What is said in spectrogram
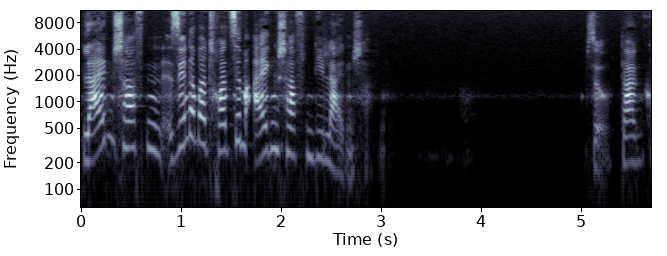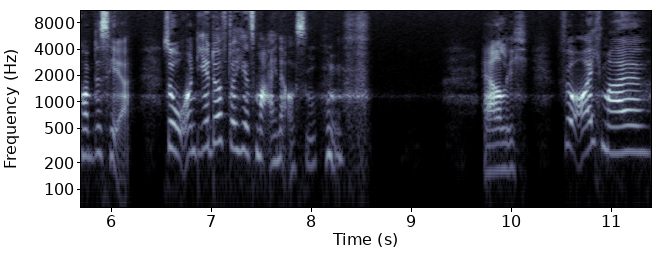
Leidenschaften sind aber trotzdem Eigenschaften, die Leidenschaften. So, da kommt es her. So, und ihr dürft euch jetzt mal eine aussuchen. Herrlich. Für euch mal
